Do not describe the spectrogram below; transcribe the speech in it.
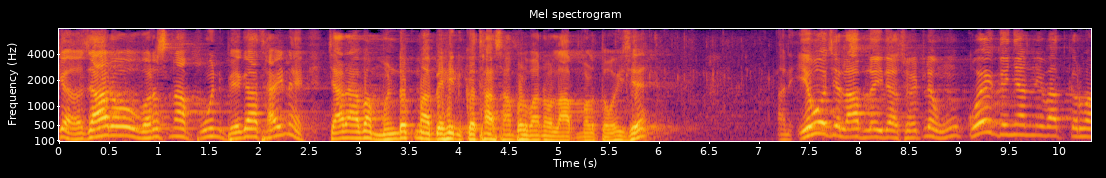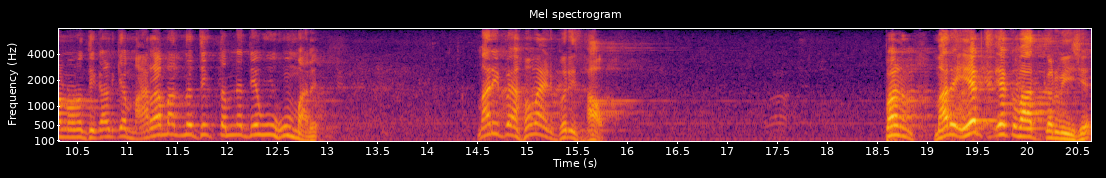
કે હજારો વર્ષના પૂન ભેગા થાય ને, ત્યારે આવા મંડપમાં બેહીને કથા સાંભળવાનો લાભ મળતો હોય છે. અને એવો જે લાભ લઈ રહ્યા છો એટલે હું કોઈ ગણ્યાનની વાત કરવાનો નથી, કારણ કે મારામાં જ નથી તમને દેવું, હું મારે. મારી પાસે હવાઈણ ભરી થાવ પણ મારે એક એક વાત કરવી છે.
